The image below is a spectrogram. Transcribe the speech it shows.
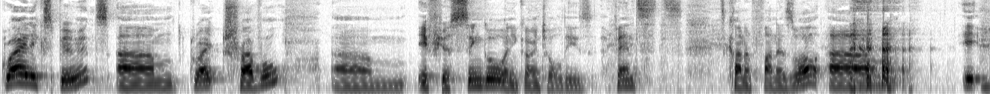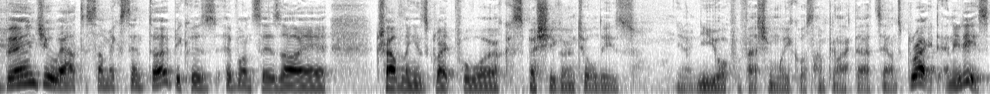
Great experience, um, great travel. Um, if you're single and you're going to all these events, it's, it's kind of fun as well. It burns you out to some extent though, because everyone says, "Oh, yeah, traveling is great for work, especially going to all these, you know, New York for Fashion Week or something like that." Sounds great, and it is.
